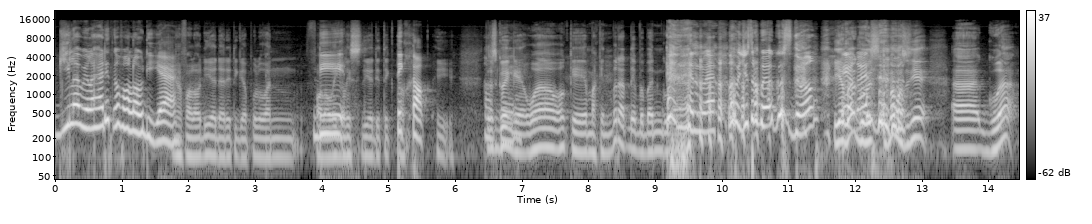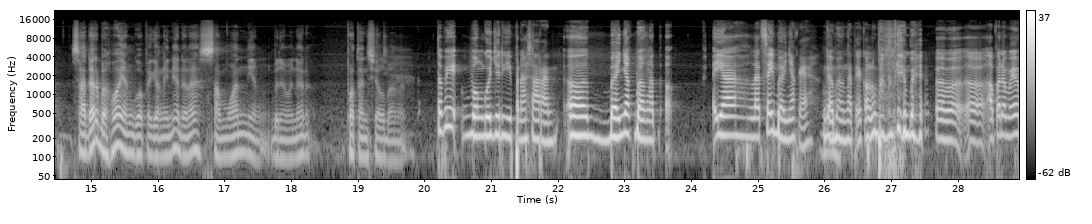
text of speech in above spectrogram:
gila Bella Hadid nge-follow dia. Nge-follow dia dari 30-an Di following list dia di TikTok. TikTok. Iya. Terus Oke. gue yang kayak wow oke makin berat deh beban gue. Dan lo justru bagus dong. Iya kan? bagus, cuma maksudnya eh, gue sadar bahwa yang gue pegang ini adalah someone yang benar-benar potensial banget. Tapi Bang gue jadi penasaran. Eh, banyak banget eh, ya let's say banyak ya. Nggak Hmm. banget ya kalau banget kayak ba- eh, eh, apa namanya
